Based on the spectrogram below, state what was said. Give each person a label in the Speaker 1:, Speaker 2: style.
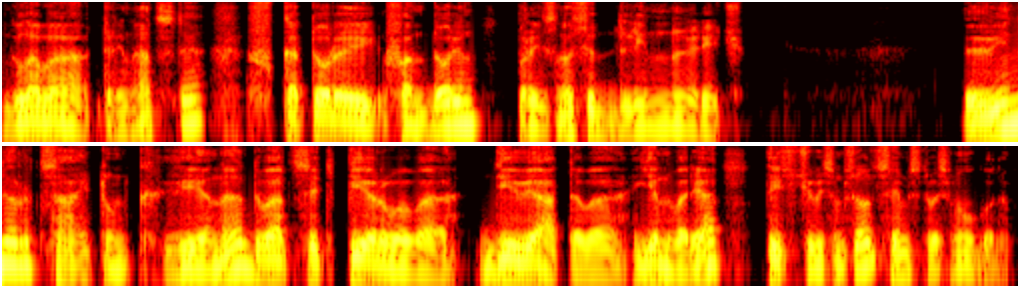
Speaker 1: глава 13, в которой Фандорин произносит длинную речь. Винер Цайтунг, Вена, 21-9 января 1878 года.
